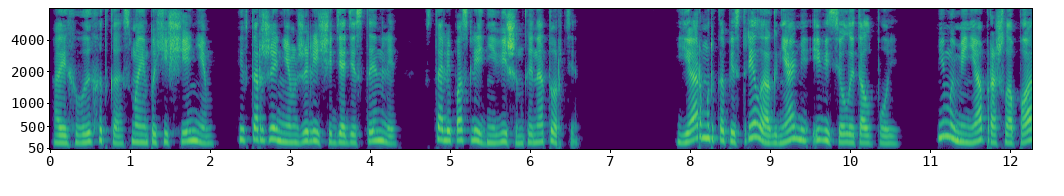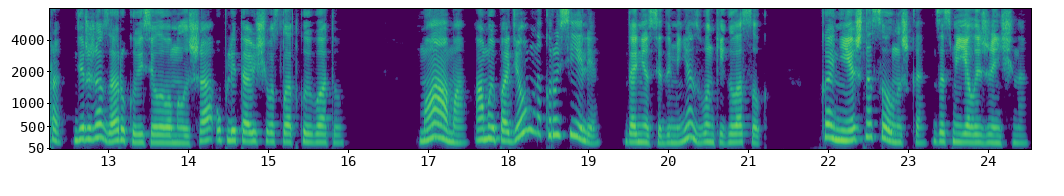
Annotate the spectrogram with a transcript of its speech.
А их выходка с моим похищением и вторжением в жилище дяди Стэнли стали последней вишенкой на торте. Ярмарка пестрела огнями и веселой толпой. Мимо меня прошла пара, держа за руку веселого малыша, уплетающего сладкую вату. «Мама, а мы пойдем на карусели?» – донесся до меня звонкий голосок. «Конечно, солнышко!» – засмеялась женщина.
